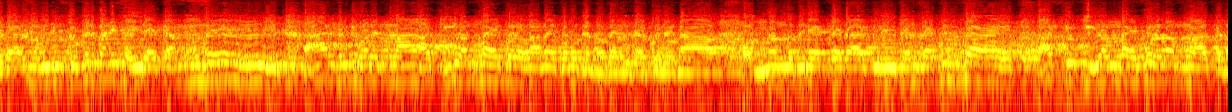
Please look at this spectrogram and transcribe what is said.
এবার নবীজির চোখের পানি চাইরা কান্দে আর ডেকে বলেন, মা, কি অন্যায় করো করলাম? এখনও কেন দরজা খুলে না? অন্যান্য দিনে একটা ডাক দিলে দরজা খুলতে আজকে কি অন্যায় করলাম? মা, কেন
